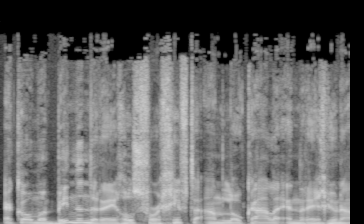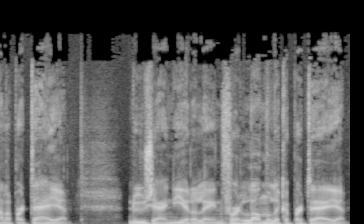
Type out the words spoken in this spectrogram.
Er komen bindende regels voor giften aan lokale en regionale partijen. Nu zijn die er alleen voor landelijke partijen.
